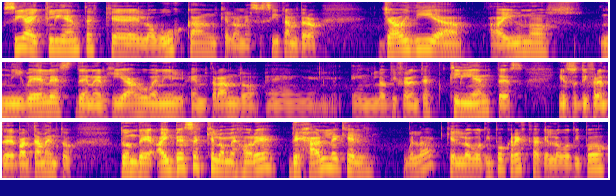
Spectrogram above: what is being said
sí hay clientes que lo buscan, que lo necesitan, pero ya hoy día hay unos niveles de energía juvenil entrando en, en los diferentes clientes y en sus diferentes departamentos, donde hay veces que lo mejor es dejarle que el, ¿verdad? que el logotipo crezca, que el logotipo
